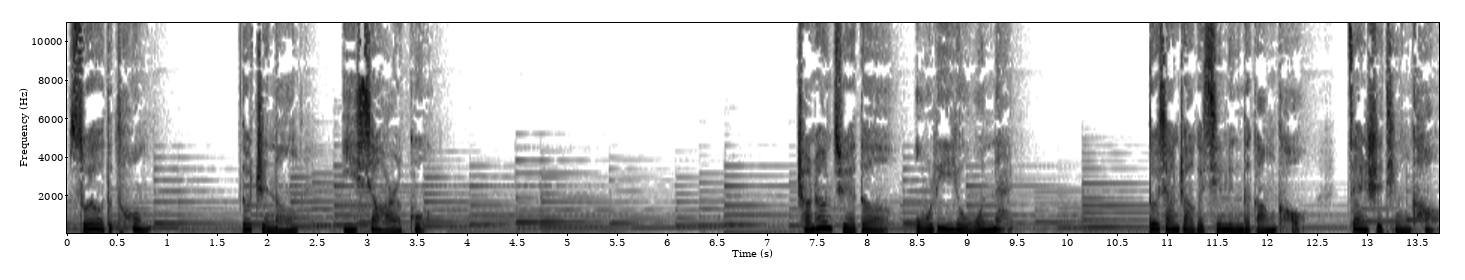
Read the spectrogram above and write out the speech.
所有的痛，都只能一笑而过。常常觉得无力又无奈，都想找个心灵的港口，暂时停靠，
